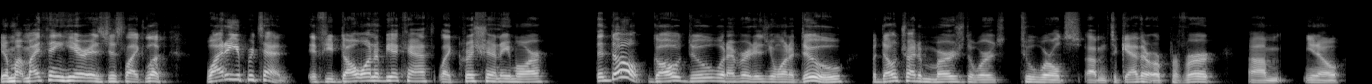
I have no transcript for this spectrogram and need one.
you know, my, my thing here is just like, look, why do you pretend? If you don't want to be a Catholic, like Christian anymore, then don't go do whatever it is you want to do, but don't try to merge the words two worlds um, together or pervert, um, you know,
